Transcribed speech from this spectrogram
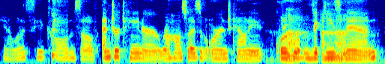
Yeah, what does he call himself? Entertainer, Real Housewives of Orange County, quote unquote uh, Vicki's uh-huh. man.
